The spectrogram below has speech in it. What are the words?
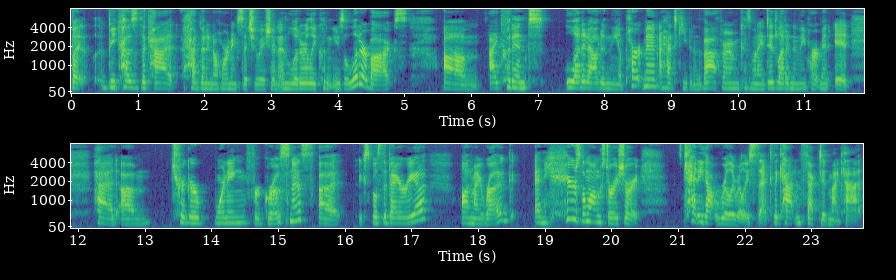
But because the cat had been in a hoarding situation and literally couldn't use a litter box um, i couldn't let it out in the apartment i had to keep it in the bathroom because when i did let it in the apartment it had um, trigger warning for grossness uh, explosive diarrhea on my rug and here's the long story short Teddy got really, really sick. The cat infected my cat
